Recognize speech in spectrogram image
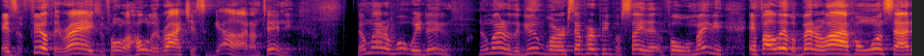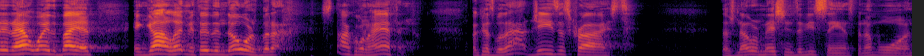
is a filthy rags before a holy righteous God. I'm telling you, no matter what we do, no matter the good works, I've heard people say that before. Well, maybe if I live a better life on one side, it'll outweigh the bad, and God let me through them doors. But it's not going to happen because without Jesus Christ, there's no remissions of your sins. But number one,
